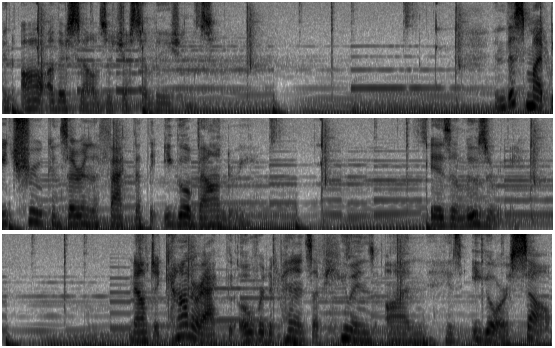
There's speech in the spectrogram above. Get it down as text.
and all other selves are just illusions. And this might be true considering the fact that the ego boundary is illusory. Now, to counteract the overdependence of humans on his ego or self,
